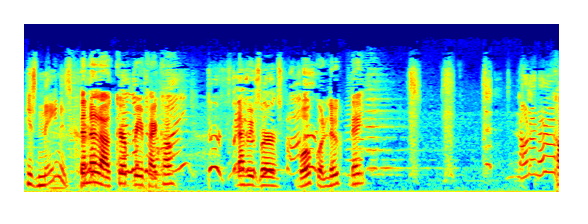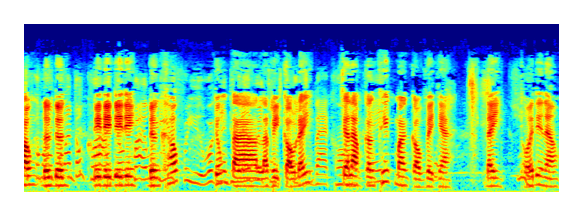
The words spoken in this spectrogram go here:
His name is Tên đó là Kirby phải không? David Byrne, bố của Luke đấy. Không, đừng đừng, đi đi đi đi, đừng khóc. Chúng ta là vì cậu đấy, sẽ làm cần thiết mang cậu về nhà. Đây, thổi đi nào.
